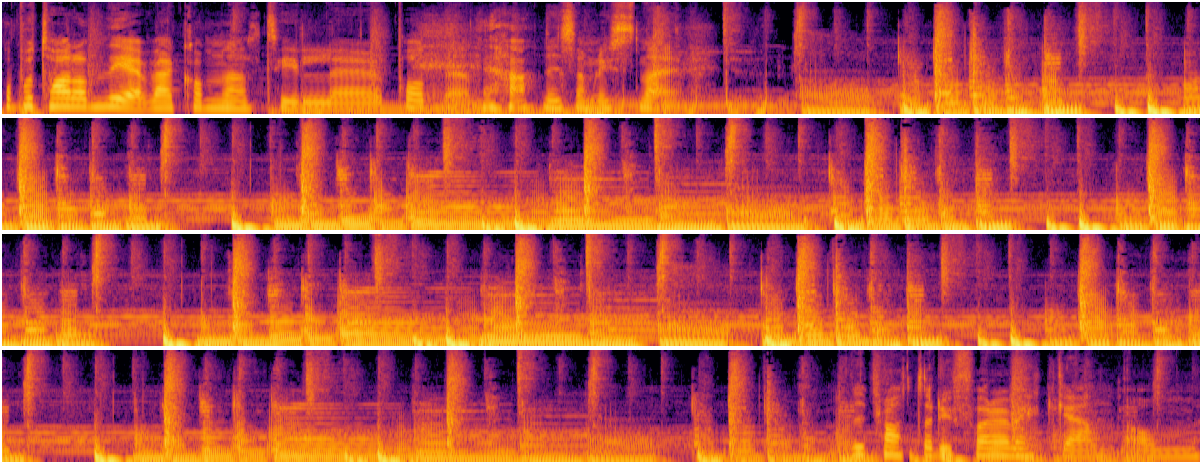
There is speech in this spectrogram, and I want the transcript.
Och på tal om det, välkomna till eh, podden, Ja. ni som lyssnar. Vi pratade ju förra veckan om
